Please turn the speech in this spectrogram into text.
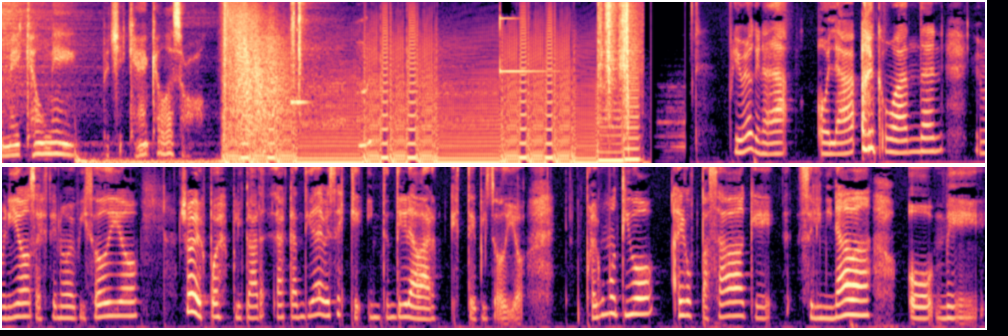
You may kill me, but you can't. Primero que nada, hola, ¿cómo andan? Bienvenidos a este nuevo episodio. Yo les puedo explicar la cantidad de veces que intenté grabar este episodio. Por algún motivo algo pasaba que se eliminaba o me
